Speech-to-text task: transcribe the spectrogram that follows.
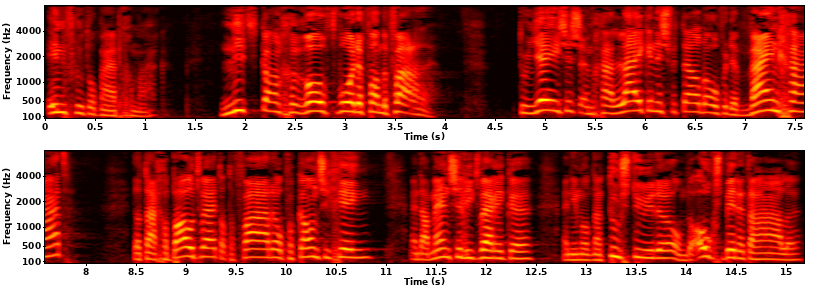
invloed op mij heeft gemaakt. Niets kan geroofd worden van de Vader. Toen Jezus een gelijkenis vertelde over de wijngaard, dat daar gebouwd werd, dat de Vader op vakantie ging, en daar mensen liet werken en iemand naartoe stuurde om de oogst binnen te halen,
